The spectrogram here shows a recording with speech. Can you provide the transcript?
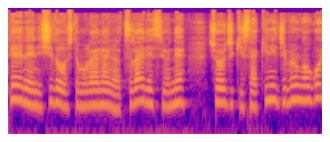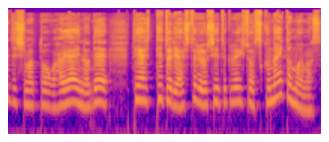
丁寧に指導してもらえないのは辛いですよね。正直先に自分が動いてしまった方が早いので手や手取り足取り教えてくれる人は少ないと思います、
